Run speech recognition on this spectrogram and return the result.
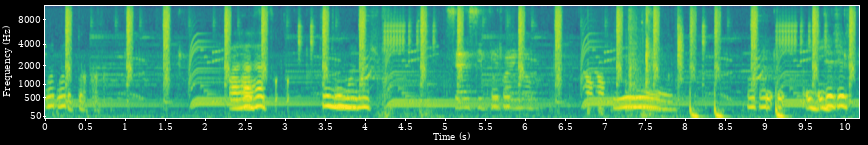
what, what the fuck? I have, I have too much. Sensitive, I know. Yeah. Okay, I just.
